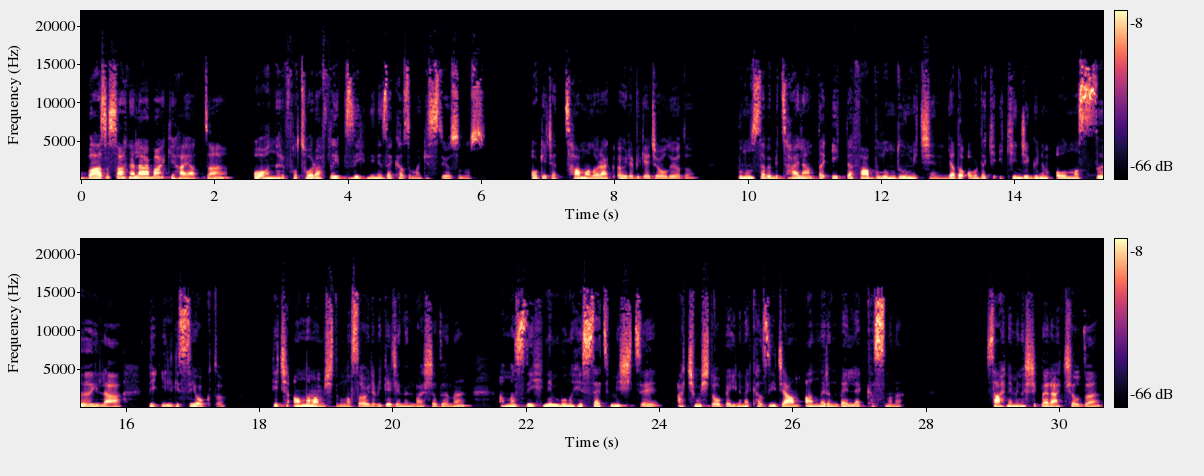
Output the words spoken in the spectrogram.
Bazı sahneler var ki hayatta, o anları fotoğraflayıp zihninize kazımak istiyorsunuz. O gece tam olarak öyle bir gece oluyordu. Bunun sebebi Tayland'da ilk defa bulunduğum için ya da oradaki ikinci günüm olmasıyla bir ilgisi yoktu. Hiç anlamamıştım nasıl öyle bir gecenin başladığını ama zihnim bunu hissetmişti, açmıştı o beynime kazıyacağım anların bellek kısmını. Sahnemin ışıkları açıldı.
